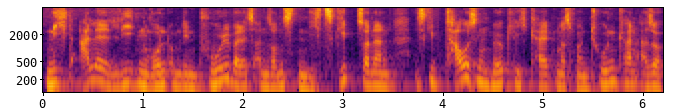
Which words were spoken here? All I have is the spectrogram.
Nicht alle liegen rund um den Pool, weil es ansonsten nichts gibt, sondern es gibt tausend Möglichkeiten, was man tun kann. Also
